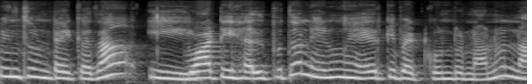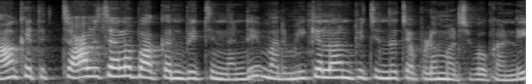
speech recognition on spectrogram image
పిన్స్ ఉంటాయి కదా? ఈ వాటి హెల్ప్ హెల్ప్తో నేను హెయిర్కి పెట్టుకుంటున్నాను. నాకైతే చాలా చాలా బాగా కనిపించిందండి. మరి మీకు ఎలా అనిపించిందో చెప్పడం మర్చిపోకండి.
